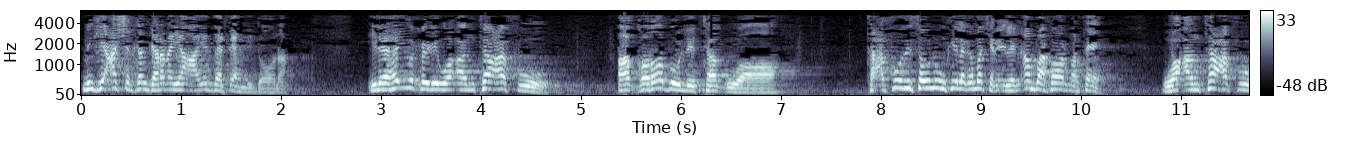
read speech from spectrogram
Ninkii cashirkan garanaya aayaddaa fahmi doona. Ilaahay wuxuu yidhi wa an tacfuu aqrabu litaqwa tacfuudii saw nuunkii lagama jira ilan an baa ka hormartee wa an tacfuu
